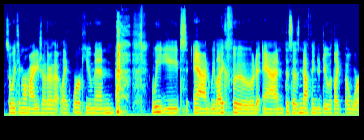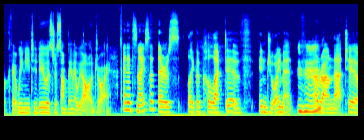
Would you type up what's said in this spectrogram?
so we can remind each other that like we're human, we eat, and we like food, and this has nothing to do with like the work that we need to do. It's just something that we all enjoy. And it's nice that there's like a collective enjoyment Mm-hmm. around that too.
